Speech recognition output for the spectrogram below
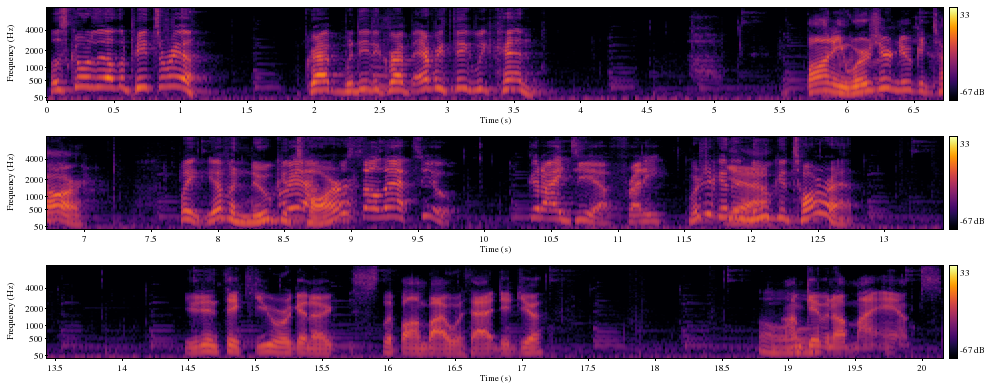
let's go to the other pizzeria. Grab. We need to grab everything we can. Bonnie, where's your new guitar? Wait, you have a new Oh, yeah, guitar? we'll sell that too. Good idea, Freddy. Where'd you get a new guitar at? You didn't think you were gonna slip on by with that, did you? Oh, I'm giving up my amps.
